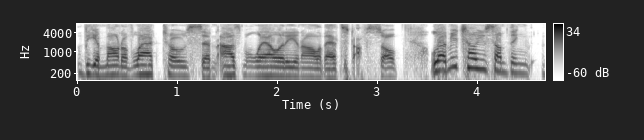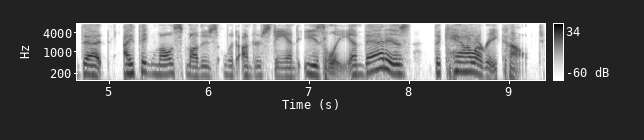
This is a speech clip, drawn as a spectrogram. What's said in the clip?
the amount of lactose and osmolality and all of that stuff. So let me tell you something that I think most mothers would understand easily, and that is the calorie count.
